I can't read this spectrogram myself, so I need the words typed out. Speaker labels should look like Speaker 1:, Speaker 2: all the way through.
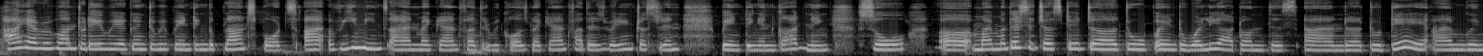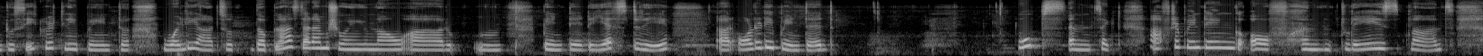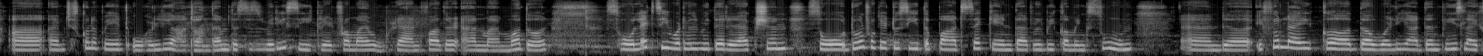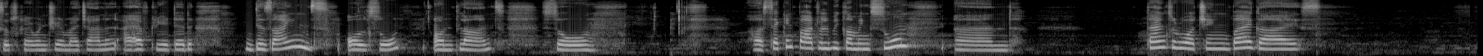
Speaker 1: Hi everyone, today we are going to be painting the plant spots. I, we means I and my grandfather because my grandfather is very interested in painting and gardening. So uh, my mother suggested uh, to paint Warli art on this and uh, today I am going to secretly paint uh, art. So the plants that I am showing you now are um, painted yesterday, are already painted oops. An insect after painting of today's plants uh, i'm just gonna paint Warli art on them. This is very secret from my grandfather and my mother. So let's see what will be their reaction. So don't forget to see the part second that will be coming soon. And uh, if you like uh, the Warli art then please like subscribe and share my channel. I have created designs also on plants. So uh, second part will be coming soon. And Thanks for watching. Bye guys.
